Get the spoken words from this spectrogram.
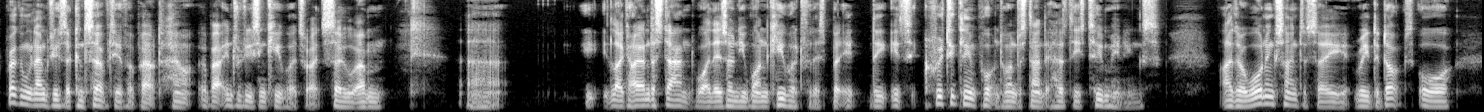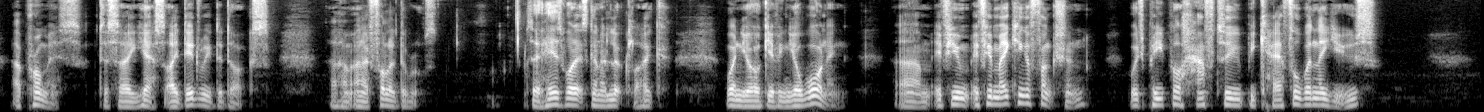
programming languages are conservative about how, about introducing keywords, right? So, um, uh, like I understand why there's only one keyword for this, but it, the, it's critically important to understand it has these two meanings. Either a warning sign to say read the docs or a promise to say, yes, I did read the docs, um, and I followed the rules. So here's what it's going to look like when you're giving your warning. Um, if you if you're making a function which people have to be careful when they use,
